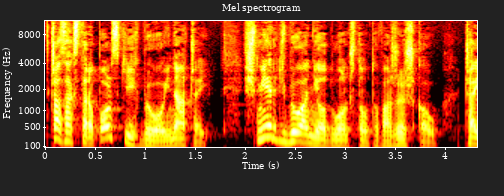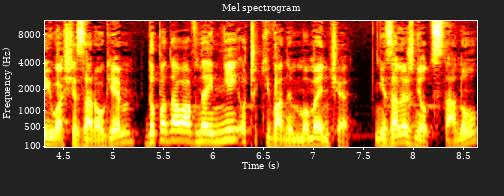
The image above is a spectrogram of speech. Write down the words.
W czasach staropolskich było inaczej. Śmierć była nieodłączną towarzyszką. Czaiła się za rogiem, dopadała w najmniej oczekiwanym momencie, niezależnie od stanu,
